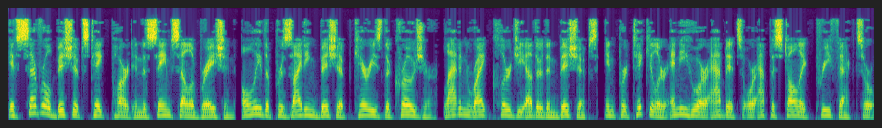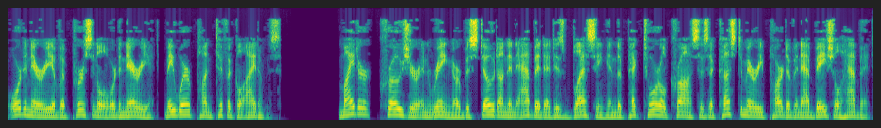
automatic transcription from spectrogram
If several bishops take part in the same celebration, only the presiding bishop carries the crozier. Latin Rite clergy other than bishops, in particular any who are abbots or apostolic prefects or ordinary of a personal ordinariate, may wear pontifical items. Mitre, crozier and ring are bestowed on an abbot at his blessing and the pectoral cross is a customary part of an abbatial habit.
